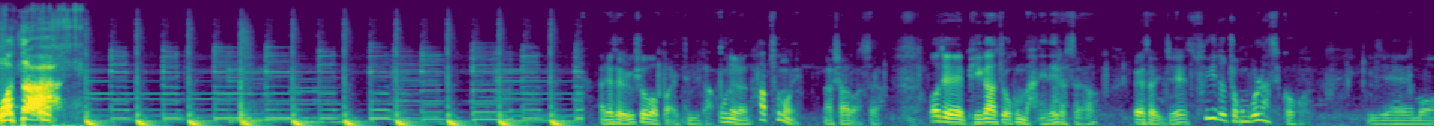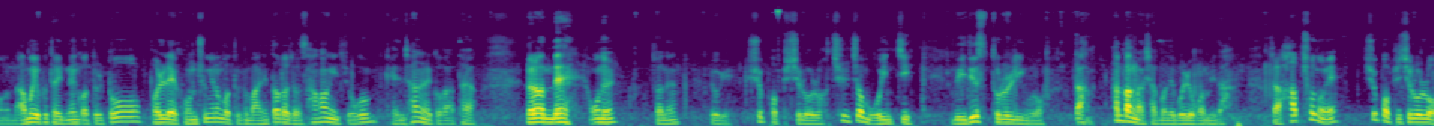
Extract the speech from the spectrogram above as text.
왔다. 안녕하세요. 육쇼버 바 이트입니다. 오늘은 합천호에 낚시하러 왔어요. 어제 비가 조금 많이 내렸어요. 그래서 이제 수위도 조금 올랐을 거고 이제 뭐 나무에 붙어 있는 것들도 벌레, 곤충 이런 것들도 많이 떨어져 상황이 조금 괜찮을 것 같아요. 그런데 오늘 저는 여기 슈퍼피쉬롤러 7.5인치 미드 스트롤링으로 딱 한 방 낚시 한번 해보려고 합니다. 자 합천호에 슈퍼피쉬롤러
